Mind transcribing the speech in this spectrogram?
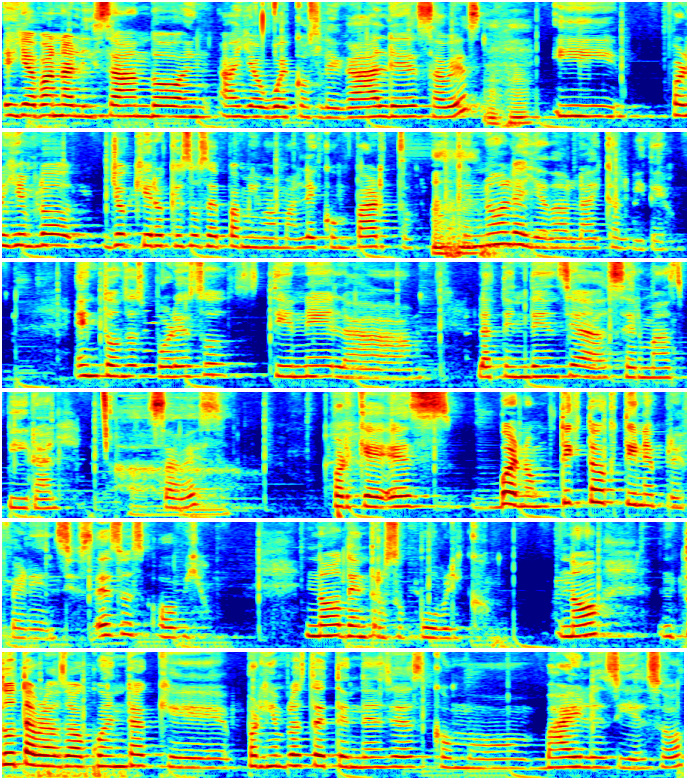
Ella va analizando, en, haya huecos legales, ¿sabes? Y por ejemplo, yo quiero que eso sepa mi mamá, le comparto, que no le haya dado like al video. Entonces, por eso tiene la, tendencia a ser más viral, ¿sabes? Ah. Porque es, bueno, TikTok tiene preferencias, eso es obvio, no dentro de su público, ¿no? Tú te habrás dado cuenta que, por ejemplo, esta tendencias como bailes y eso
